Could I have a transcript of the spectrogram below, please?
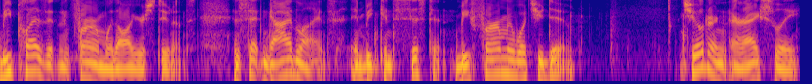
Be pleasant and firm with all your students and set guidelines and be consistent. Be firm in what you do. Children are actually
